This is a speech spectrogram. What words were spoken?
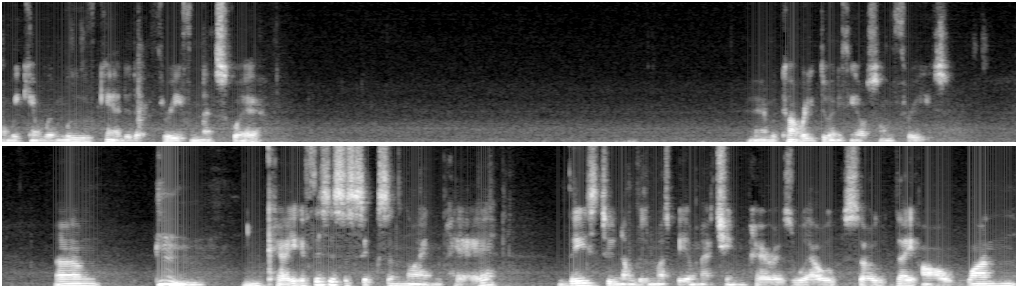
and we can remove candidate 3 from that square. And we can't really do anything else on 3s. Um, okay, if this is a 6 and 9 pair, these two numbers must be a matching pair as well. So they are 1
